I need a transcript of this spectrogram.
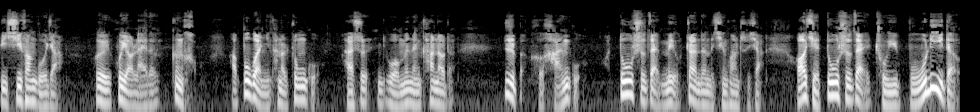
比西方国家会会要来的更好啊！不管你看到中国，还是我们能看到的日本和韩国，都是在没有战争的情况之下，而且都是在处于不利的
